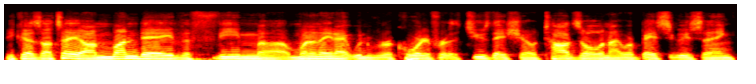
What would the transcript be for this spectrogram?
Because I'll tell you, on Monday, the theme uh, Monday night when we recorded for the Tuesday show, Todd Zola and I were basically saying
